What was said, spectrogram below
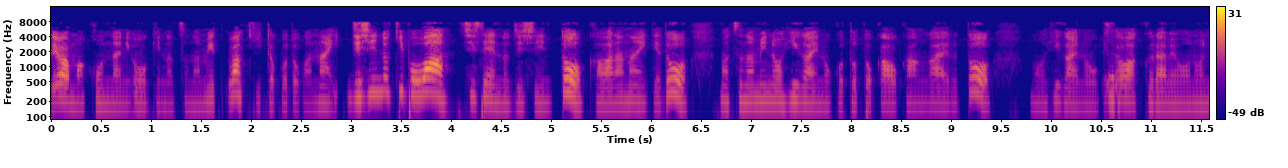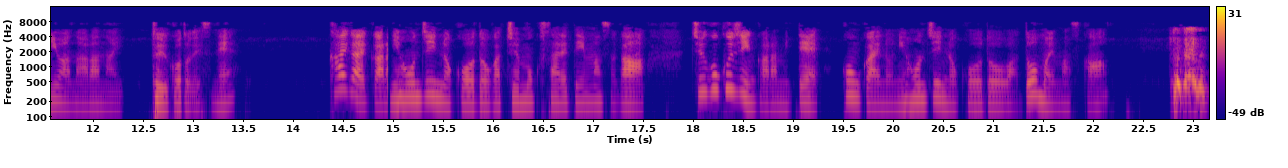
ではまあこんなに大きな津波は聞いたことがない。地震の規模は四川の地震と変わらないけど、まあ津波の被害のこととかを考えると、もう被害の大きさは比べ物にはならないということですね。海外から日本人の行動が注目されていますが、中国人から見て今回の日本人の行動はどう思いますか，日本人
